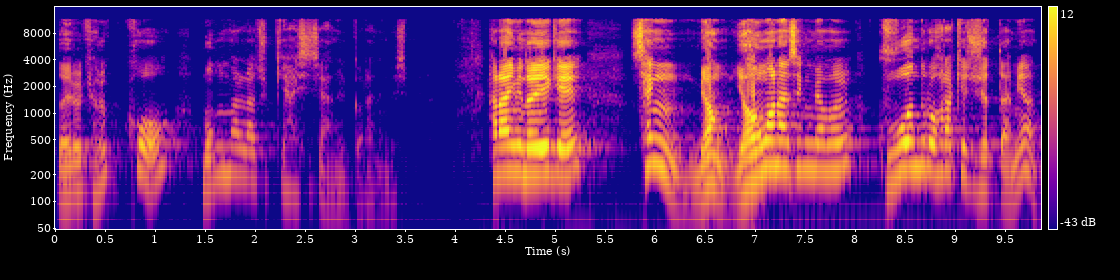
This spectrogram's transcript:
너희를 결코 목말라 죽게 하시지 않을 거라는 것입니다. 하나님이 너에게 생명, 영원한 생명을 구원으로 허락해 주셨다면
